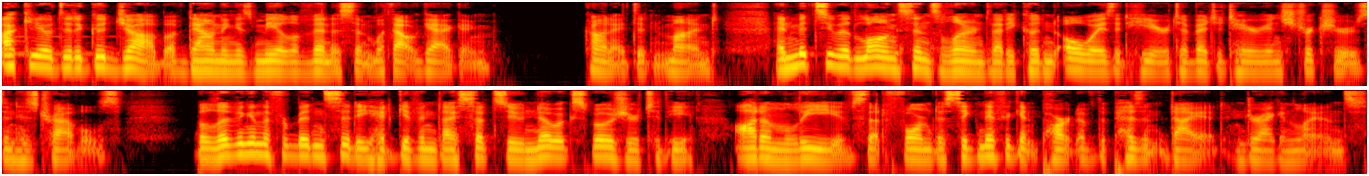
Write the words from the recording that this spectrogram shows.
Akio did a good job of downing his meal of venison without gagging. Kane didn't mind, and Mitsu had long since learned that he couldn't always adhere to vegetarian strictures in his travels, but living in the Forbidden City had given Daisetsu no exposure to the autumn leaves that formed a significant part of the peasant diet in Dragonlands.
